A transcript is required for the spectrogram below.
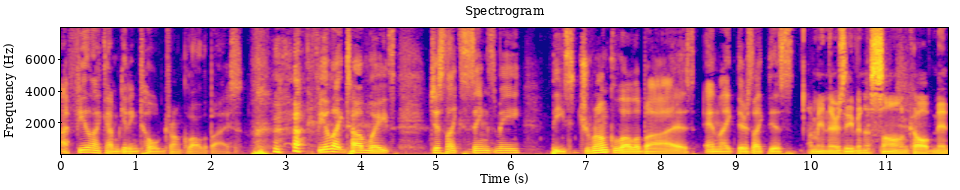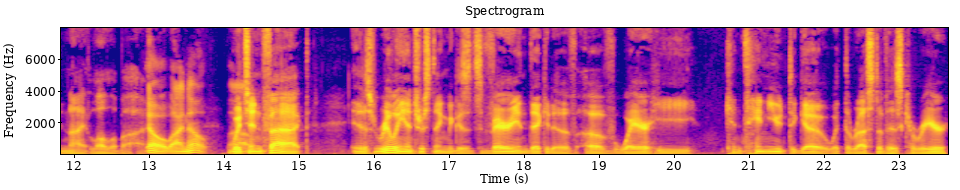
I feel like I'm getting told drunk lullabies. I feel like Tom Waits just like sings me these drunk lullabies, and like there's like this. I mean, there's even a song called Midnight Lullaby. Oh, I know. which in fact is really interesting because it's very indicative of where he continued to go with the rest of his career.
